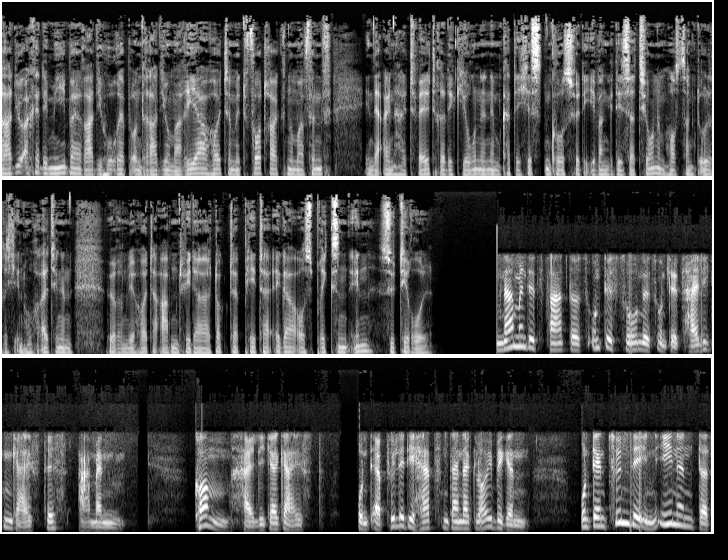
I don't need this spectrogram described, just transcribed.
Radioakademie bei Radio Horeb und Radio Maria, heute mit Vortrag Nummer 5 in der Einheit Weltreligionen im Katechistenkurs für die Evangelisation im Haus St. Ulrich in Hochaltingen hören wir heute Abend wieder Dr. Peter Egger aus Brixen in Südtirol. Im Namen des Vaters und des Sohnes und des Heiligen Geistes. Amen. Komm, Heiliger Geist, und erfülle die Herzen deiner Gläubigen und entzünde in ihnen das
